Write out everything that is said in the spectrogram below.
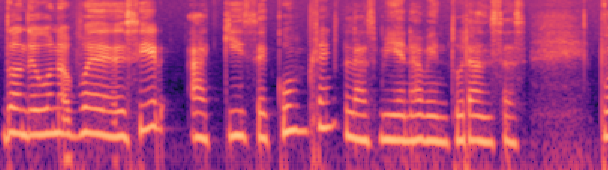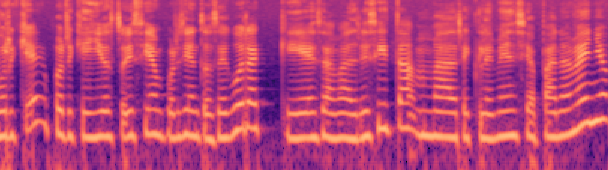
donde uno puede decir, aquí se cumplen las bienaventuranzas. ¿Por qué? Porque yo estoy 100% segura que esa madrecita, Madre Clemencia Panameño,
